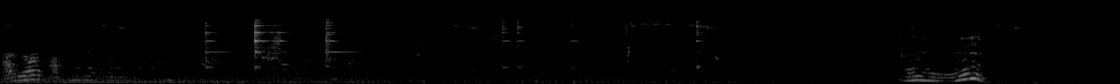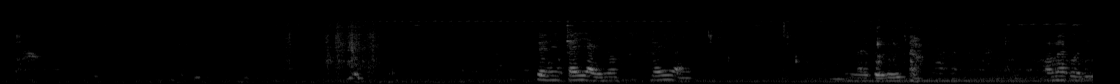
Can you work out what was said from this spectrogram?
เอาน้อยขอห้าอืมเสื้อนี้ไซส์ ใหญ่เนาะไซส์ใหญ่ในคนนี้ของแม่ตัวดี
